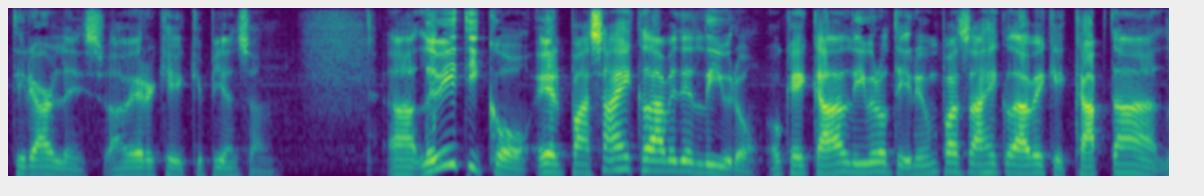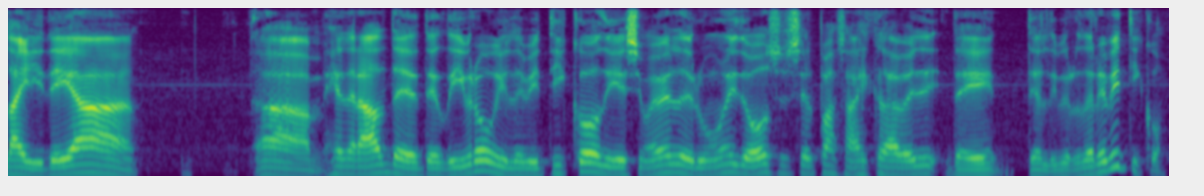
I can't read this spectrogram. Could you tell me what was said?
tirarles, a ver qué, qué piensan. Levítico, el pasaje clave del libro. ¿ok? Cada libro tiene un pasaje clave que capta la idea general del libro y Levítico 19 del 1 y 2 es el pasaje clave del libro de Levítico.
